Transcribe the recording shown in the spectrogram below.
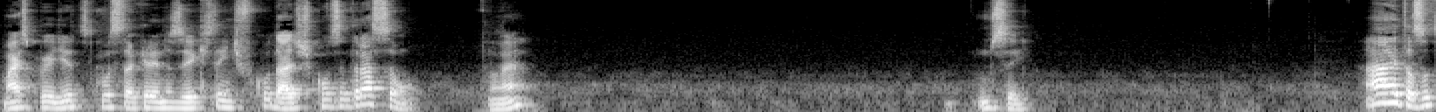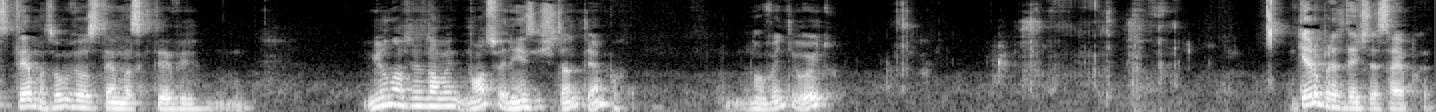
Mais perdidos que você está querendo dizer que tem dificuldade de concentração, não é? Não sei. Ah, então são outros temas. Vamos ver os temas que teve. 1990. Nossa, nem existe tanto tempo. 98? Quem era o presidente dessa época?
